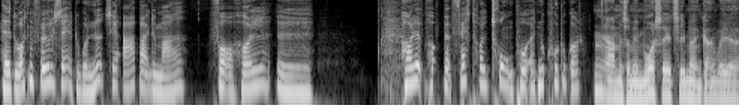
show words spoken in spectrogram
Havde du også en følelse af, at du var nødt til at arbejde meget for at holde, øh, holde fastholde troen på, at nu kunne du godt? Ja, men som min mor sagde til mig en gang, hvor jeg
